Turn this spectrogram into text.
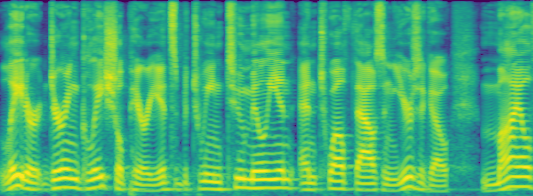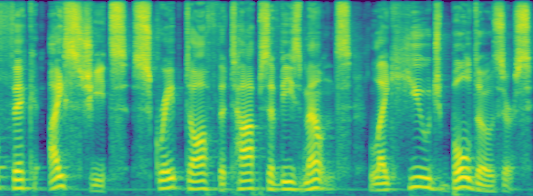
Later, during glacial periods between 2 million and 12,000 years ago, mile thick ice sheets scraped off the tops of these mountains like huge bulldozers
